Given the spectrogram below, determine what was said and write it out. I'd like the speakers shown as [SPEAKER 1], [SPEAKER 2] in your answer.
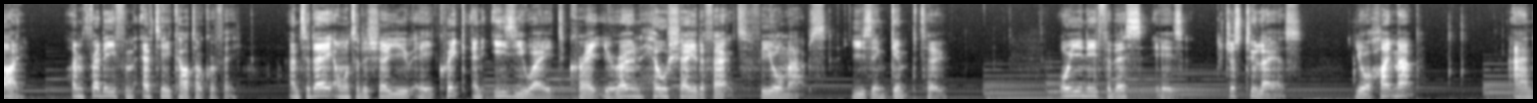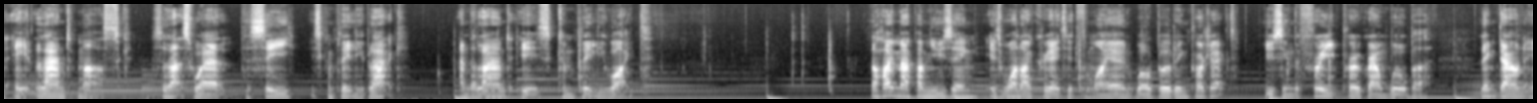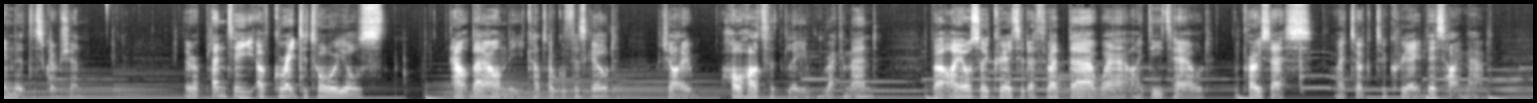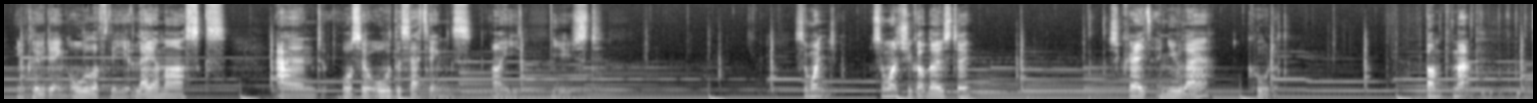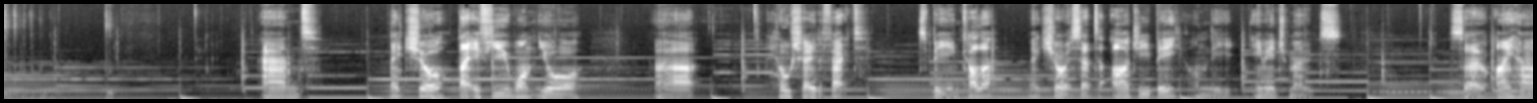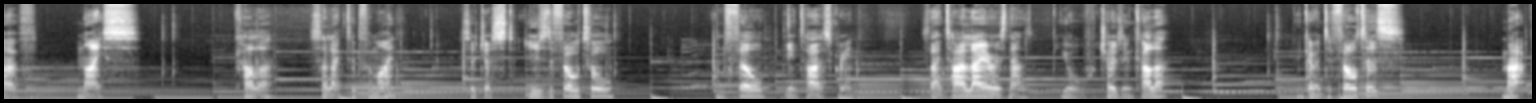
[SPEAKER 1] Hi, I'm Freddie from FT Cartography, and today I wanted to show you a quick and easy way to create your own hillshade effect for your maps using GIMP 2. All you need for this is just two layers, your height map and a land mask. So that's where the sea is completely black and the land is completely white. The height map I'm using is one I created for my own world building project using the free program Wilbur, linked down in the description. There are plenty of great tutorials out there on the Cartographers Guild, which I wholeheartedly recommend, but I also created a thread there where I detailed the process I took to create this height map, including all of the layer masks and also all the settings I used. So once, so once you've got those two, just create a new layer called bump map. And make sure that if you want your uh, hillshade effect to be in color make sure it's set to RGB on the image modes. So I have nice color selected for mine. So just use the fill tool and fill the entire screen. So the entire layer is now your chosen color go into filters map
